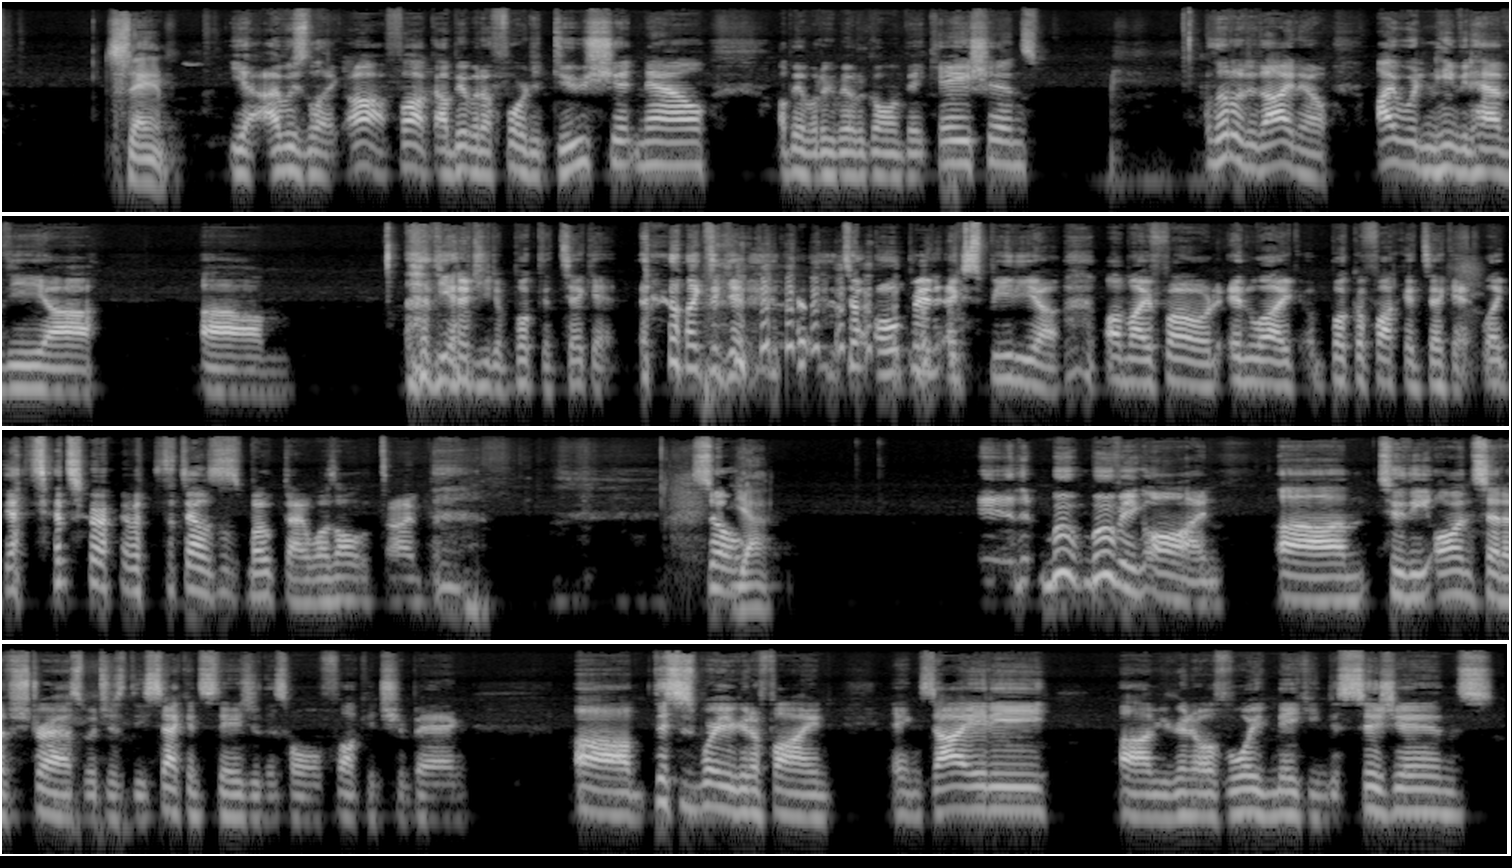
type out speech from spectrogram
Same. Yeah, I was like, oh fuck, I'll be able to afford to do shit now. I'll be able to be able to go on vacations. Little did I know, I wouldn't even have the uh, um, the energy to book the ticket, like to get to open Expedia on my phone and like book a fucking ticket. Like that's that's where I was, that's how smoked I was all the time. So Yeah. eh, mo- moving on um, to the onset of stress, which is the second stage of this whole fucking shebang. Um, this is where you're going to find anxiety. Um, you're going to avoid making decisions.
